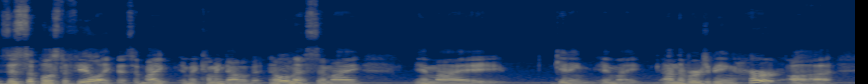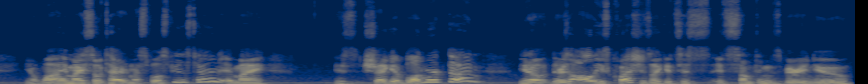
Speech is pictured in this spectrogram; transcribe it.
is this supposed to feel like this? Am I am I coming down with an illness? Am I am I getting am I on the verge of being hurt? Uh, you know, why am I so tired? Am I supposed to be this tired? Am I is should I get blood work done? You know, there's all these questions. Like it's just it's something that's very new,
